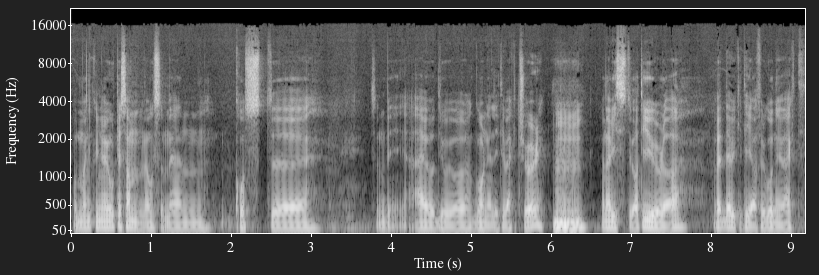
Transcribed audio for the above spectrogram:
Og man kunne ha gjort det samme også med en kost øh, som, Jeg jo dro jo går ned litt i vekt sjøl, men jeg visste jo at i jula det er jo ikke tida for å gå ned i vekt.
